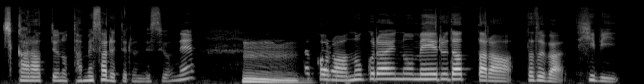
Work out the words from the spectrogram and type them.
力っていうのを試されてるんですよね。うん。だから、あのくらいのメールだったら、例えば日々、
